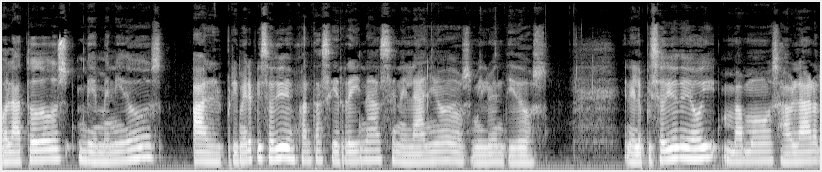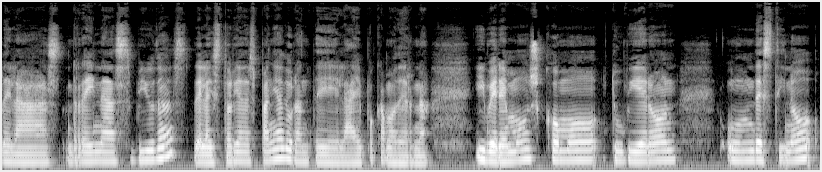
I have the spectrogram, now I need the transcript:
Hola a todos, bienvenidos al primer episodio de Infantas y Reinas en el año 2022. En el episodio de hoy vamos a hablar de las reinas viudas de la historia de España durante la época moderna y veremos cómo tuvieron un destino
